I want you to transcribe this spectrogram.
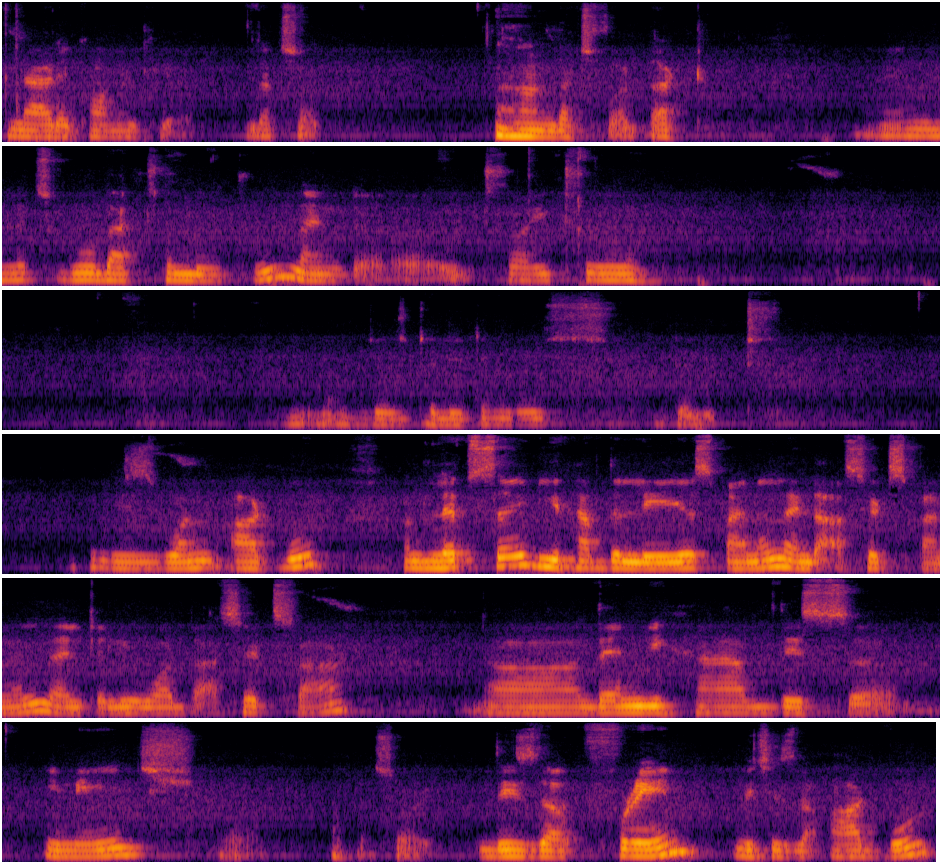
and add a comment here. That's all. Uh, that's for that. And let's go back to the move tool and uh, try to I'm just deleting those delete. This is one artboard on the left side you have the layers panel and the assets panel. I'll tell you what the assets are. Uh, then we have this uh, image uh, okay, sorry. This is the frame which is the artboard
